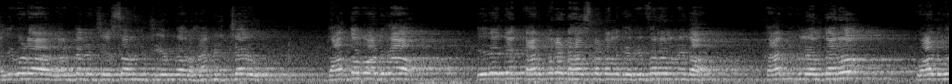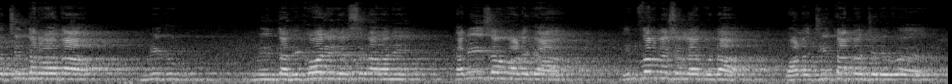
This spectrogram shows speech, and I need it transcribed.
అది కూడా వెంటనే చేస్తామని సీఎం గారు హామీ ఇచ్చారు. దాంతోపాటుగా ఏదైతే కార్పొరేట్ హాస్పిటల్కి రిఫరల్ మీద కార్మికులు వెళ్తారో వాళ్ళు వచ్చిన తర్వాత మీకు ఇంత రికవరీ చేస్తున్నామని కనీసం వాళ్ళకి ఇన్ఫర్మేషన్ లేకుండా వాళ్ళ జీతాల్లోంచి రివ-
